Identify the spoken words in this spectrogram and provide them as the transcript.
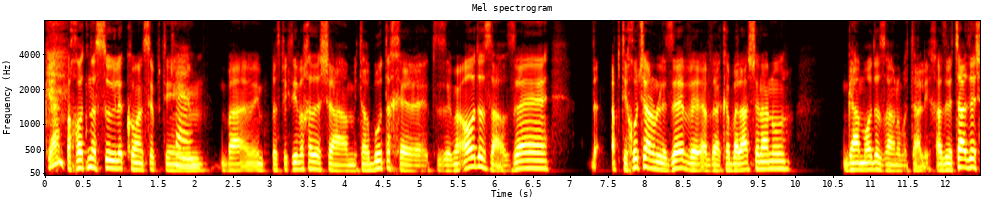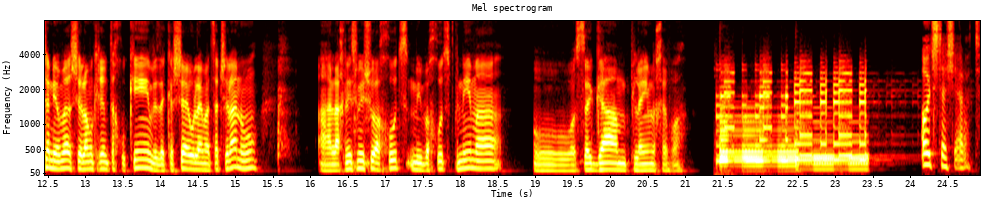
כן, פחות נשוי לקונספטים, כן. ב- עם פרספקטיבה חדשה, מתרבות אחרת, זה מאוד עזר, זה, הפתיחות שלנו לזה וה- והקבלה שלנו גם מאוד עזרה לנו בתהליך. אז לצד זה שאני אומר שלא מכירים את החוקים וזה קשה אולי מהצד שלנו, אה, להכניס מישהו החוץ, מבחוץ פנימה, הוא עושה גם פלאים לחברה. עוד שתי שאלות.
